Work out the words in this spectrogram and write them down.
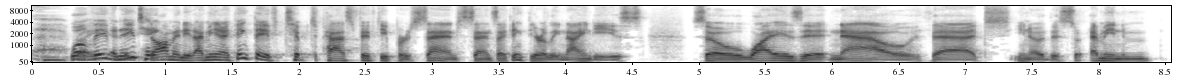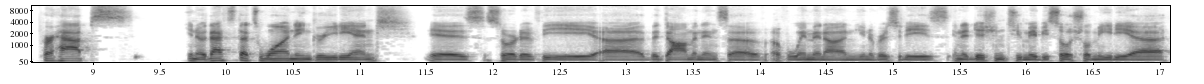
well right? they've, they've take- dominated i mean i think they've tipped past 50% since i think the early 90s so why is it now that you know this i mean perhaps you know that's that's one ingredient is sort of the uh, the dominance of of women on universities in addition to maybe social media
